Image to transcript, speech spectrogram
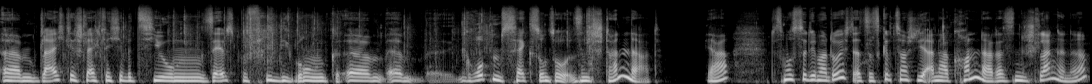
ähm, gleichgeschlechtliche Beziehungen, Selbstbefriedigung, ähm, ähm, äh, Gruppensex und so sind Standard. Ja, das musst du dir mal durch. Also es gibt zum Beispiel die Anaconda, das ist eine Schlange, ne?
